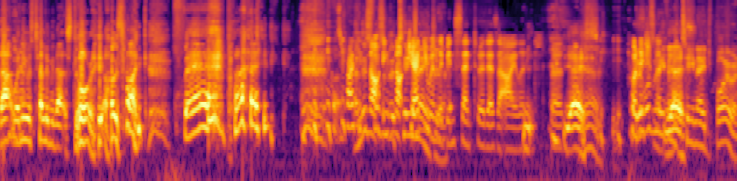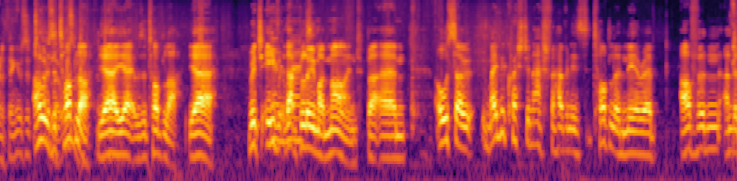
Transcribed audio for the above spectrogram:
that, when he was telling me that story, I was like, "Fair play." I'm surprised And he's not, he's not genuinely been sent to a desert island for Yes. But it wasn't punishment. even Yes. a teenage boy or anything. It was a toddler, Oh, it was a toddler. Yeah, yeah, it was a toddler. Yeah, which even the that worst. blew my mind. But um, also it made me question Ash for having his toddler near a oven and a,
